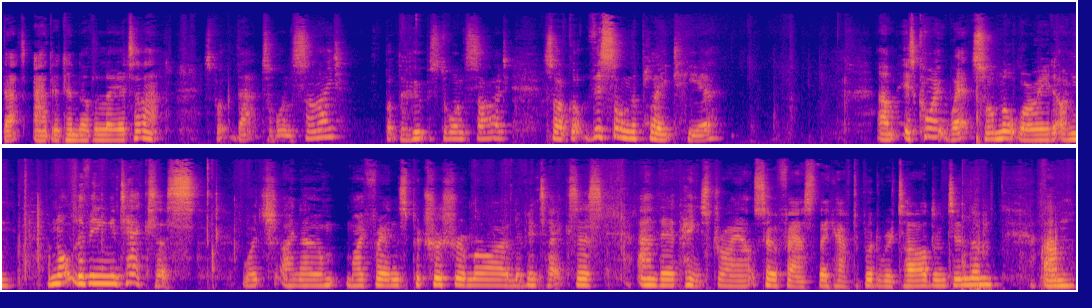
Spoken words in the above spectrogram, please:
that's added another layer to that. Let's put that to one side, put the hoops to one side. So I've got this on the plate here. Um, it's quite wet, so I'm not worried. I'm, I'm not living in Texas, which I know my friends Patricia and Mariah live in Texas, and their paints dry out so fast they have to put a retardant in them. Um,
